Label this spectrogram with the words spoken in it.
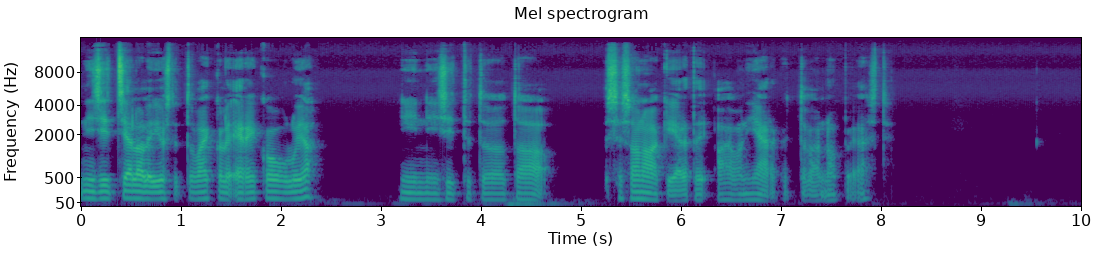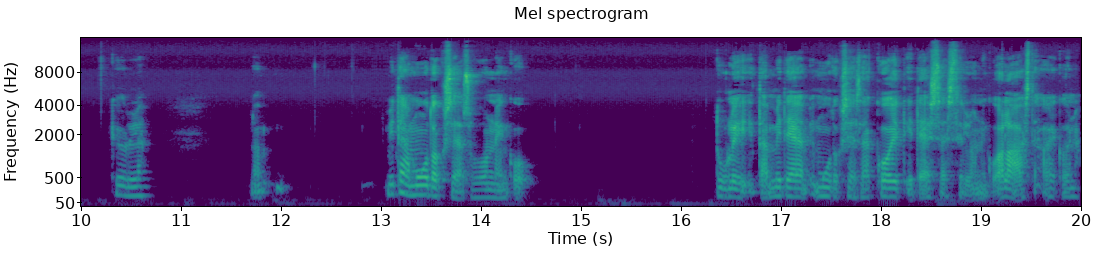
Niin sitten siellä oli just, että vaikka oli eri kouluja, niin, niin sitten tuota, se sana kierti aivan järkyttävän nopeasti. Kyllä. No, mitä muutoksia suhun niin kuin, tuli, tai miten muutoksia sä koit itse silloin niin ala-asteaikoina?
